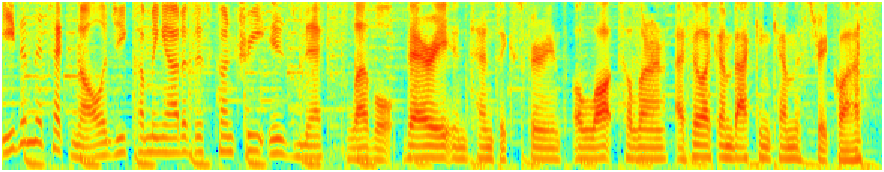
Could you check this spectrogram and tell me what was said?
Even the technology coming out of this country is next level. Very intense experience, a lot to learn. I feel like I'm back in chemistry class.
